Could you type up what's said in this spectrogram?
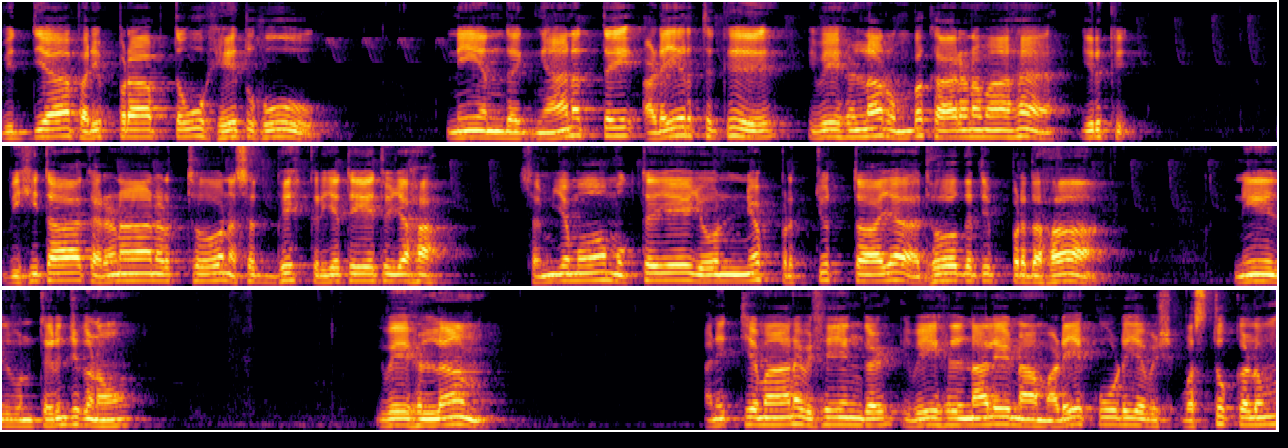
வித்யா பரிப்பிராப்தௌ ஹேத்துஹூ நீ அந்த ஞானத்தை அடையறதுக்கு இவைகள்லாம் ரொம்ப காரணமாக இருக்குது விஹிதா கரணானர்த்தோ நசத்பி கிரியத்தே துயா சம்யமோ முக்தையே யோன்ய பிரத்யுத்தாய அதோகதி பிரதா நீ இது ஒன்று தெரிஞ்சுக்கணும். இவைகள்லாம் அனித்தியமான விஷயங்கள். இவைகள்னாலே நாம் அடையக்கூடிய விஷ் வஸ்துக்களும்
